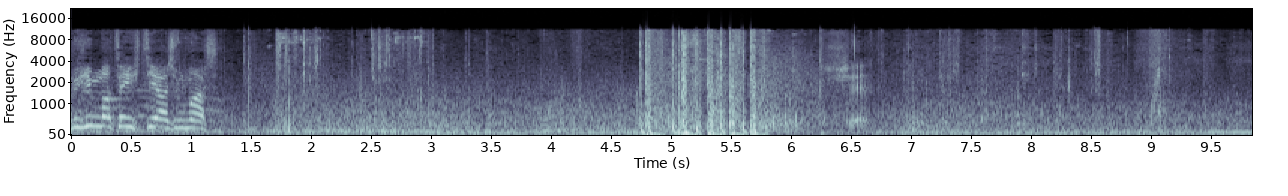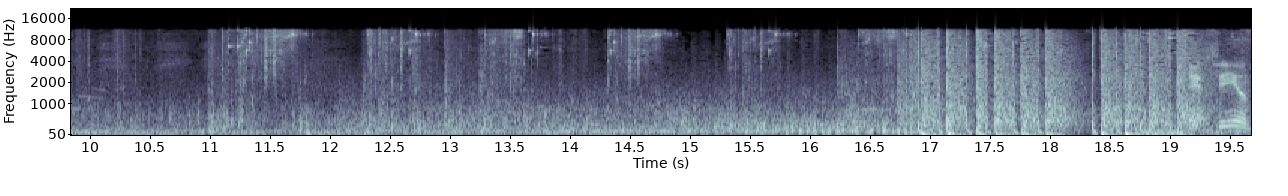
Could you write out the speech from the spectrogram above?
Mühimmata ihtiyacım var. Shit. Can't see him.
